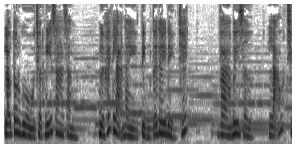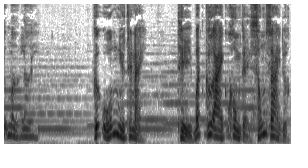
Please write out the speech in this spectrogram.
Lão Tôn Gù chợt nghĩ ra rằng Người khách lạ này tìm tới đây để chết. Và bây giờ Lão chịu mở lời. Cứ uống như thế này Thì bất cứ ai cũng không thể sống dai được.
